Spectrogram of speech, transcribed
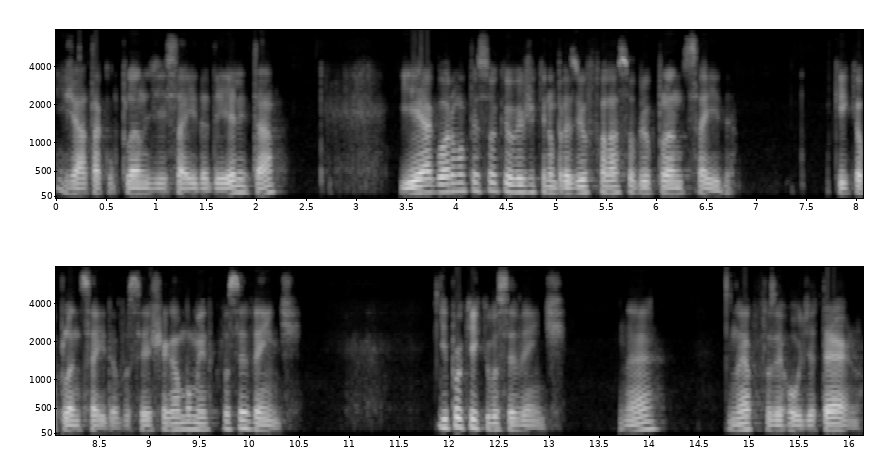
já está com o plano de saída dele, tá? E é agora uma pessoa que eu vejo aqui no Brasil falar sobre o plano de saída. O que, que é o plano de saída? Você chegar um momento que você vende. E por que que você vende? Né? Não é para fazer hold eterno?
